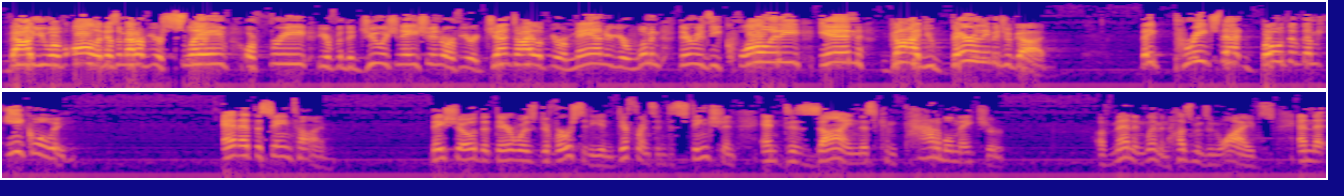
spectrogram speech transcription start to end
value of all. It doesn't matter if you're a slave or free, you're for the Jewish nation, or if you're a Gentile, if you're a man or you're a woman, there is equality in God. You bear the image of God. They preach that, both of them equally. And at the same time, they showed that there was diversity and difference and distinction and design, this compatible nature of men and women, husbands and wives, and that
